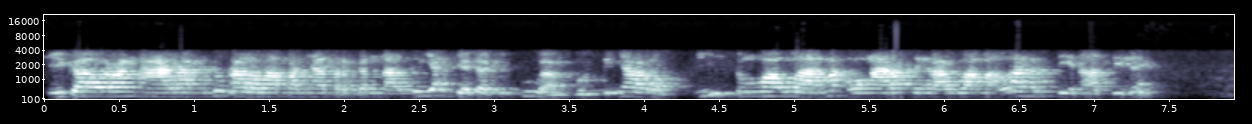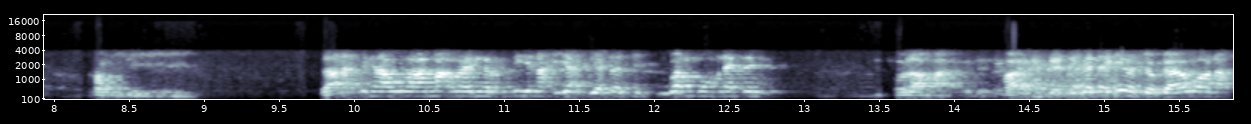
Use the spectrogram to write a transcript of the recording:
Jika orang Arab itu kalau lapatnya terkenal itu ya biasa dibuang. Buktinya Robi, semua ulama, orang Arab yang ulama lah ngerti aslinya Robi. Lah sing ulama wae ngerti nak ya biasa dibuang sing ulama gitu. Jadi kita aja gawe nak.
